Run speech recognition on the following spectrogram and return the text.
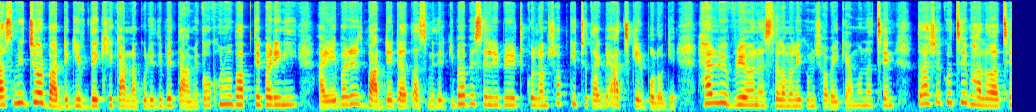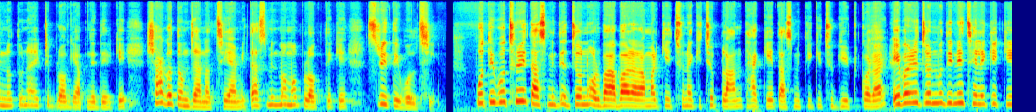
তাসমির ওর বার্থডে গিফট দেখে কান্না করে দিবে তা আমি কখনো ভাবতে পারিনি। আর এবারের বার্থডেটা তাসমিদের কীভাবে সেলিব্রেট করলাম সব কিছু থাকবে আজকের ব্লগে হ্যালো এভরিওয়ান আসসালামু আলাইকুম, সবাই কেমন আছেন? তো আশা করছি ভালো আছেন। নতুন আর একটি ব্লগে আপনাদেরকে স্বাগতম জানাচ্ছি। আমি তাসমিদ মামা ব্লগ থেকে স্মৃতি বলছি। প্রতি বছরই তাসমিদের জন্য ওর বাবার আর আমার কিছু না কিছু প্ল্যান থাকে, তাসমিদকে কিছু গিফট করার। এবারের জন্মদিনে ছেলেকে কি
